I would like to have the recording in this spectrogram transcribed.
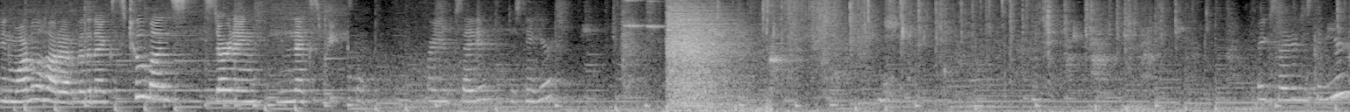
in Guadalajara for the next two months, starting next week. Are you excited to stay here? Are you excited to stay here?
